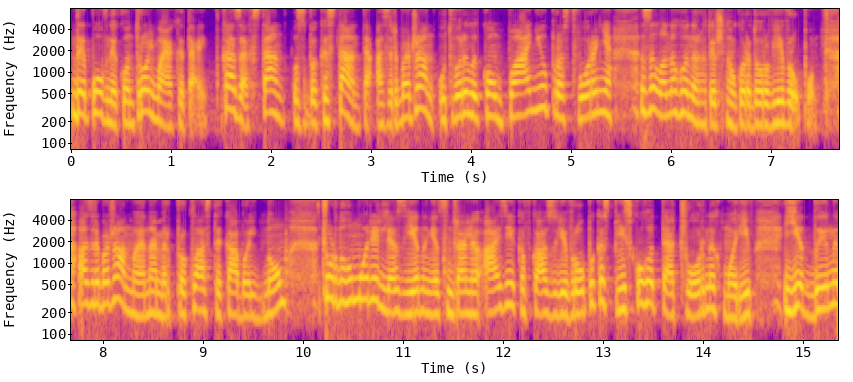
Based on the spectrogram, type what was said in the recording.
де повний контроль має Китай. Казахстан, Узбекистан та Азербайджан утворили компанію про створення зеленого енергетичного коридору в Європу. Азербайджан має намір прокласти кабель дном Чорного моря для з'єднання Центральної Азії, Кавказу, Європи, Каспійського та Чорних морів єдиним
